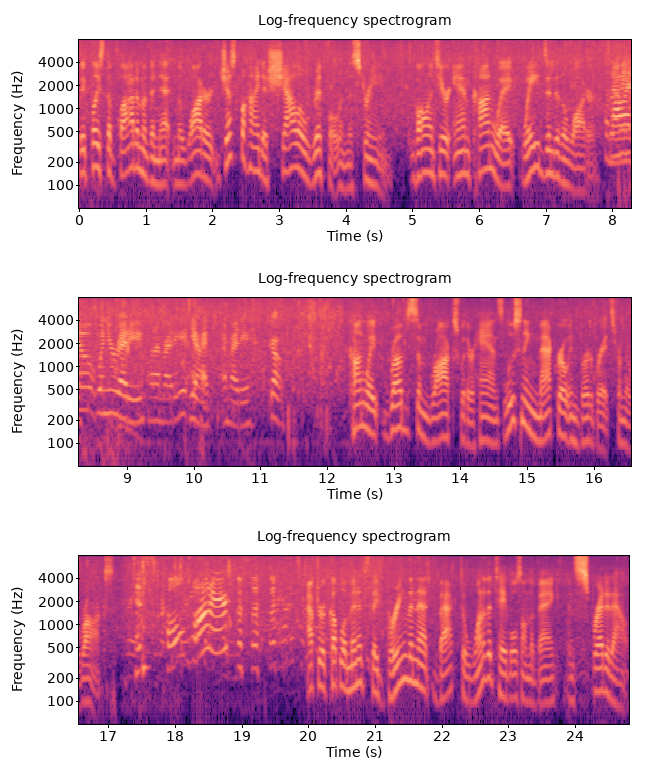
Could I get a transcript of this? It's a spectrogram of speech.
They place the bottom of the net in the water just behind a shallow riffle in the stream. Volunteer Ann Conway wades into the water. So, let me I, know when you're ready. When I'm ready? Yeah. Okay, I'm ready. Go. Conway rubs some rocks with her hands, loosening macroinvertebrates from the rocks. It's cold water. After a couple of minutes, they bring the net back to one of the tables on the bank and spread it out.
